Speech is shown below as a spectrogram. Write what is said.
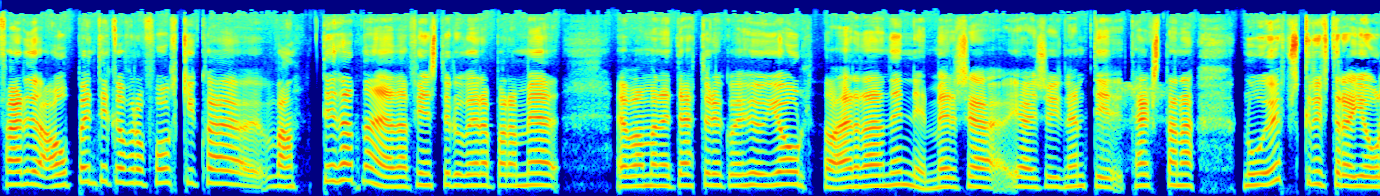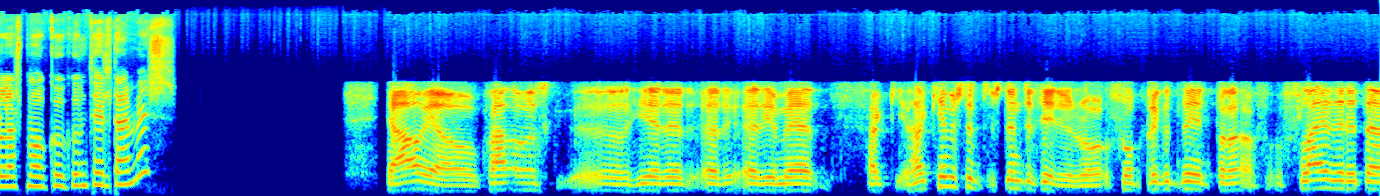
færðu ábendinga frá fólki hvað vandi þarna eða finnst þér að vera bara með ef að mann er dettur eitthvað í hug jól þá er það hann inni, mér sé að, já, eins og ég nefndi textana, nú uppskriftir að jólasmákukum til dæmis? Já, já, hvað uh, hér er, er, er ég með það, það kemur stund, stundu fyrir og svo bregundin bara flæðir þetta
